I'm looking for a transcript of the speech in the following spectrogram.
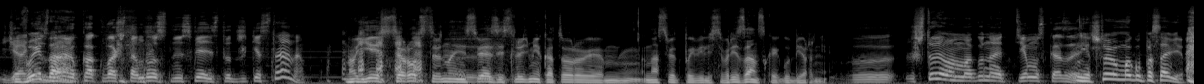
я вы не да. знаю, как ваши там родственные связи с Таджикистаном. Но есть родственные связи с людьми, которые на свет появились в Рязанской губернии. Э, Что я вам могу на эту тему сказать? Нет, что я вам могу посоветовать?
